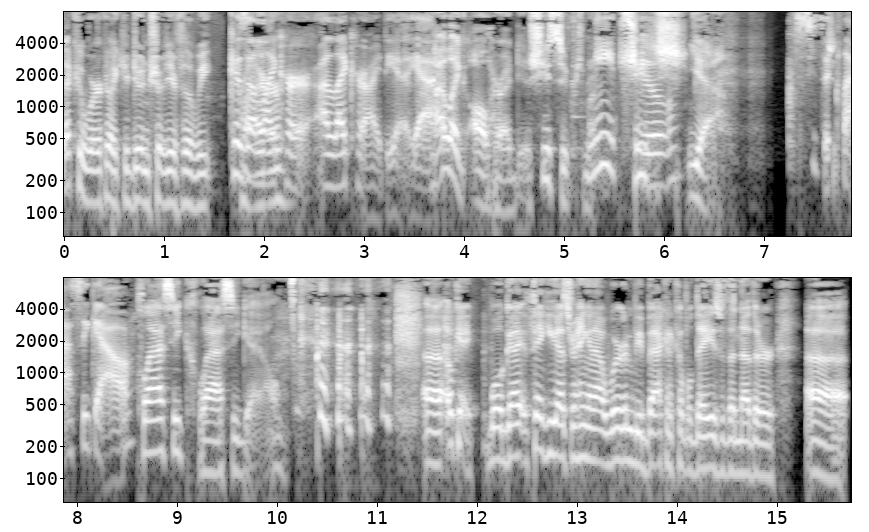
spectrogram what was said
That could work. Like you're doing trivia for the week because I like her. I like her idea. Yeah, I like all her ideas. She's super smart. Me She- too. she- yeah, she's a classy gal. classy, classy gal. uh, okay, well, guys, thank you guys for hanging out. We're going to be back in a couple days with another uh,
